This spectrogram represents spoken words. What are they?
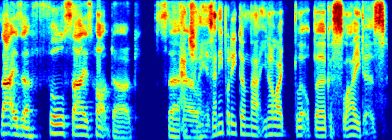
that is a full size hot dog. So Actually, has anybody done that? You know, like little burger sliders?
